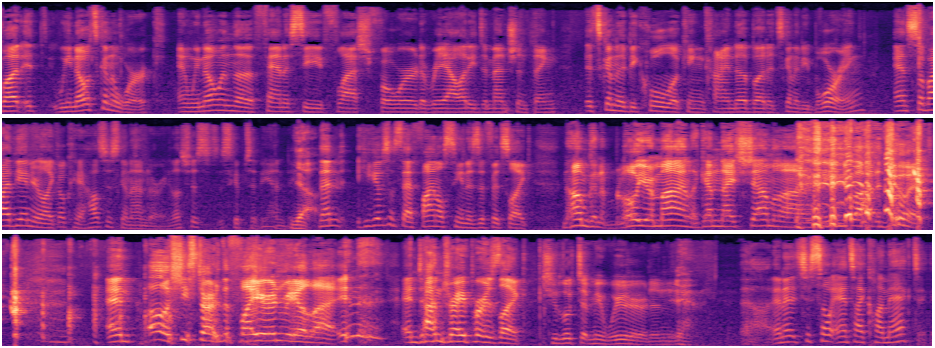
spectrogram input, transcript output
But it we know it's gonna work, and we know in the fantasy flash forward reality dimension thing, it's gonna be cool looking, kinda, but it's gonna be boring. And so by the end, you're like, okay, how's this gonna end already? Let's just skip to the ending. Yeah. Then he gives us that final scene as if it's like, now I'm gonna blow your mind like I'm Night Shyamalan. And he knew how to do it. And oh, she started the fire in real life. And, and Don Draper is like, she looked at me weird, and Uh, and it's just so anticlimactic.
